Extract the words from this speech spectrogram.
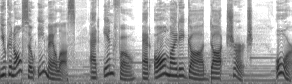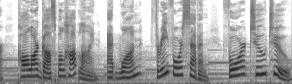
You can also email us at info at almightygod.church or call our gospel hotline at 1 347 422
